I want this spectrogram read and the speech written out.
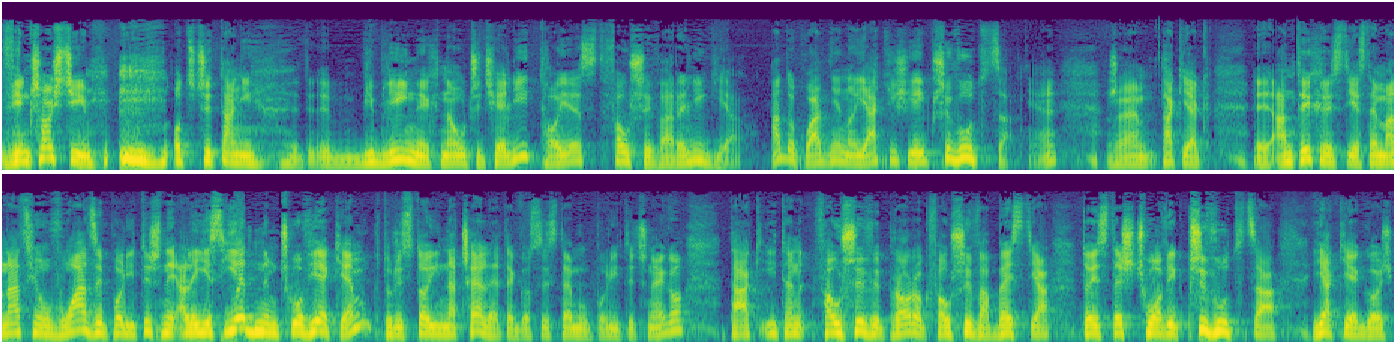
w większości odczytań biblijnych nauczycieli to jest fałszywa religia a dokładnie no, jakiś jej przywódca. Nie? Że tak jak y, antychryst jest emanacją władzy politycznej, ale jest jednym człowiekiem, który stoi na czele tego systemu politycznego, tak i ten fałszywy prorok, fałszywa bestia, to jest też człowiek przywódca jakiegoś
